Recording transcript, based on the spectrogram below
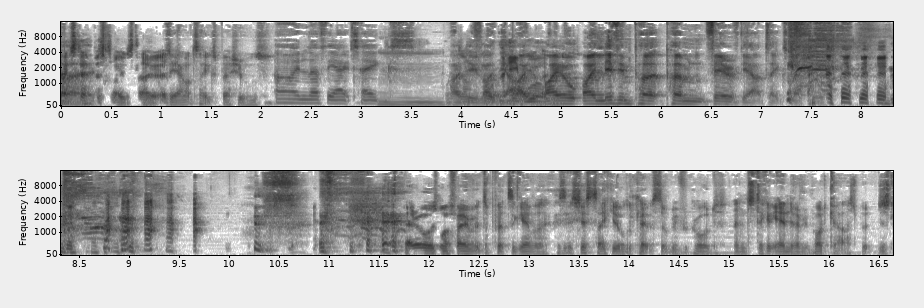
best episodes though are the outtake specials. Oh, I love the outtakes. Mm. I do like for that. I, I, I live in per- permanent fear of the outtake specials. They're always my favourite to put together because it's just taking all the clips that we've recorded and stick at the end of every podcast, but just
